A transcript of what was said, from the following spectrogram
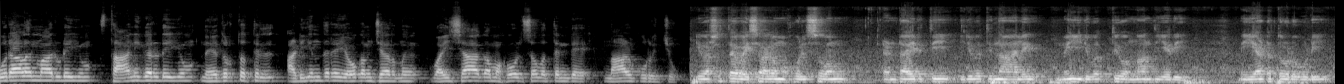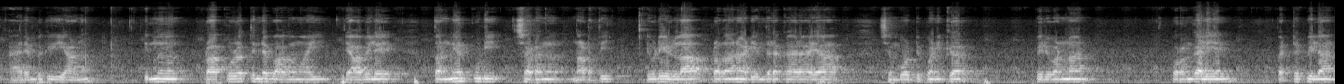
ഊരാളന്മാരുടെയും സ്ഥാനികരുടെയും നേതൃത്വത്തിൽ അടിയന്തര യോഗം ചേർന്ന് വൈശാഖ മഹോത്സവത്തിന്റെ നാൾ കുറിച്ചു. ഈ വർഷത്തെ വൈശാഖ മഹോത്സവം രണ്ടായിരത്തി ഇരുപത്തിനാല് മെയ് ഇരുപത്തി ഒന്നാം തീയതി നെയ്യാട്ടത്തോടുകൂടി ആരംഭിക്കുകയാണ്. ഇന്ന് പ്രാക്കുഴത്തിന്റെ ഭാഗമായി രാവിലെ തണ്ണീർക്കുടി ചടങ്ങ് നടത്തി. ഇവിടെയുള്ള പ്രധാന അടിയന്തരക്കാരായ ചെമ്പോട്ടിപ്പണിക്കർ പെരുവണ്ണാൻ പുറങ്കലിയൻ പറ്റപ്പിലാൻ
